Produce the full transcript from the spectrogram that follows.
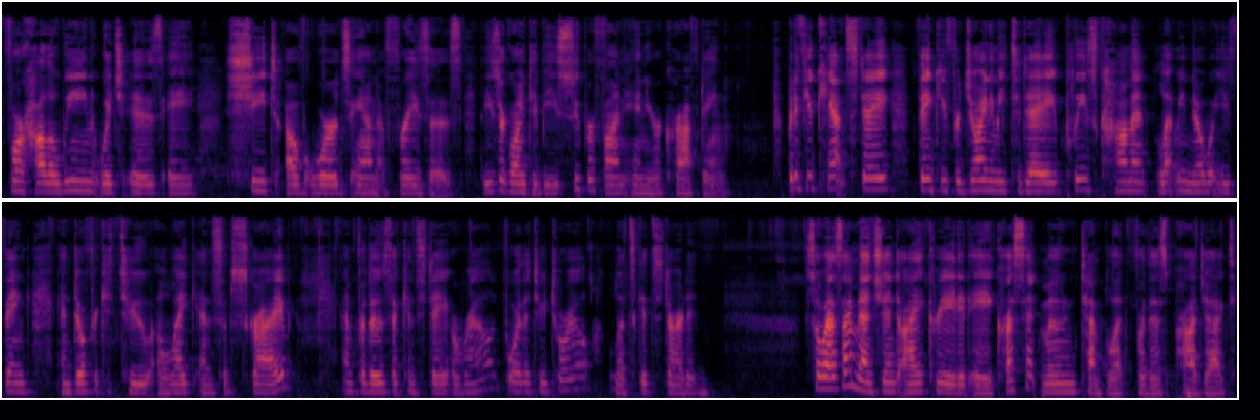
for Halloween, which is a sheet of words and phrases. These are going to be super fun in your crafting. But if you can't stay, thank you for joining me today. Please comment, let me know what you think, and don't forget to like and subscribe. And for those that can stay around for the tutorial, let's get started. So as I mentioned, I created a crescent moon template for this project.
